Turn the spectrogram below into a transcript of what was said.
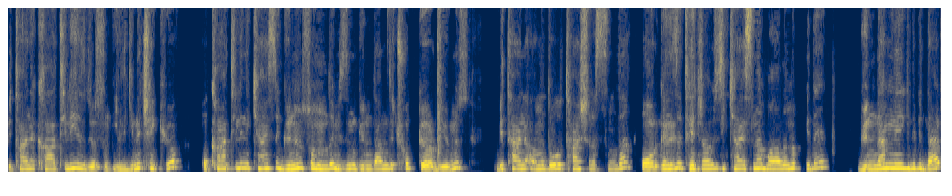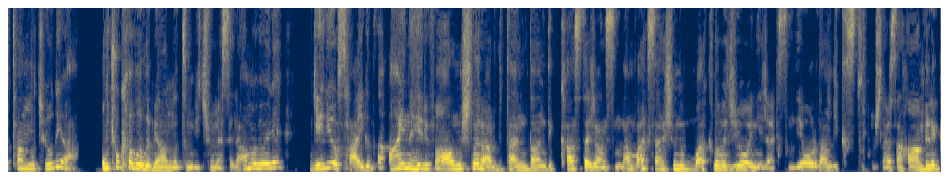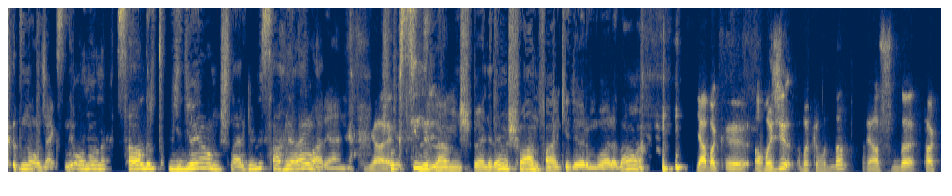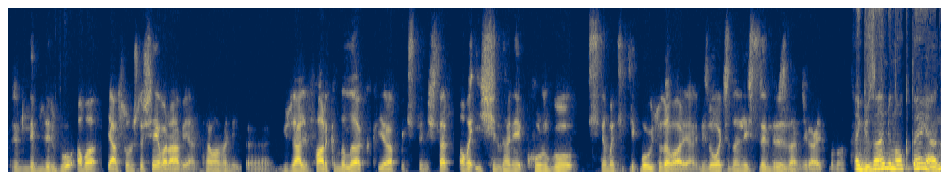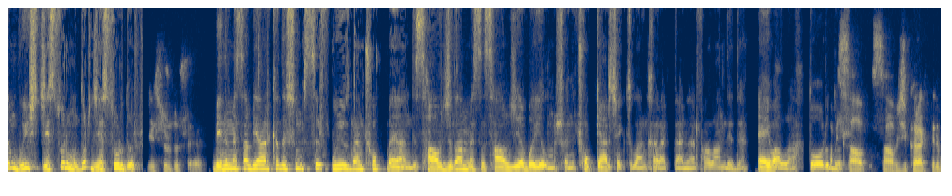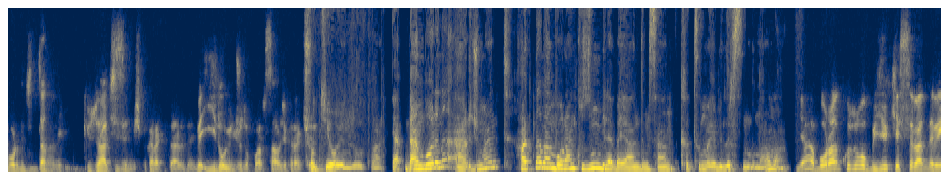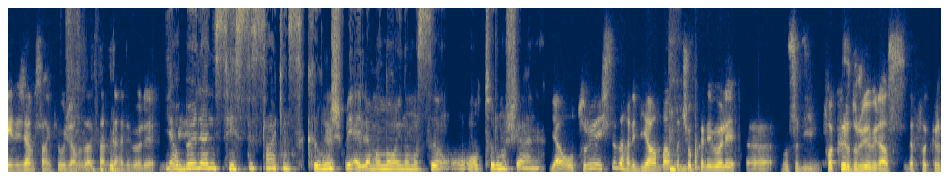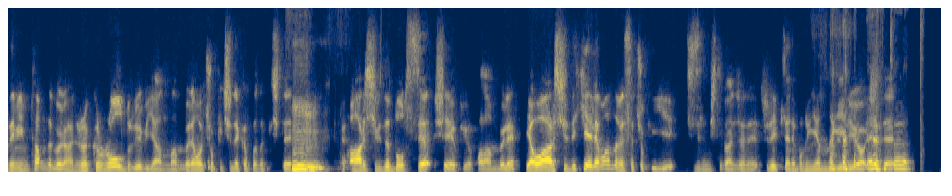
bir tane katili izliyorsun, ilgini çekiyor. O katilin hikayesi günün sonunda bizim gündemde çok gördüğümüz bir tane Anadolu taşrasında organize tecavüz hikayesine bağlanıp bir de gündemle ilgili bir dert anlatıyordu ya. O çok havalı bir anlatım biçimi mesela ama böyle geliyor saygıda aynı herifi almışlar abi bir tane dandik kast ajansından bak sen şimdi bu baklavacıyı oynayacaksın diye oradan bir kız tutmuşlar sen hamile kadın olacaksın diye onu ona saldırtıp videoya almışlar gibi sahneler var yani. Ya Çok evet. sinirlenmiş böyle değil mi? Şu an fark ediyorum bu arada ama. Ya bak e, amacı bakımından hani aslında takdir edilebilir bu ama ya sonuçta şey var abi yani tamam hani e, güzel farkındalık yaratmak istemişler ama işin hani kurgu sinematiklik boyutu da var yani. Biz o açıdan eleştirebiliriz bence gayet bunu. Ha, güzel bir noktaya geldim. Bu iş cesur mudur? Cesurdur. Cesurdur evet. Benim mesela bir arkadaşım sırf bu yüzden çok beğendi. Savcıdan mesela savcıya bayılmış. Hani çok gerçekçi lan karakterler falan dedi. Eyvallah. Abi Doğrudur. sav- savcı karakteri bu arada cidden hani güzel çizilmiş bir karakterdi ve iyi de oyunculuk var savcı karakteri. Çok iyi oyunculuk var. Ya ben bu arada Ercüment hatta ben Boran Kuzum bile beğendim. Sen katılmayabilirsin buna ama. Ya Boran Kuzum'u bıyık kesse ben de beğeneceğim sanki hocam zaten de hani böyle Ya bileyim. böyle hani sessiz sakin sıkılmış bir elemanı oynaması o- oturmuş yani. Ya oturuyor işte de hani bir yandan da çok hani böyle e, nasıl diyeyim fakir duruyor biraz. Ya fakir demeyeyim tam da böyle hani rock and roll duruyor bir yandan böyle ama çok içine kapanık. İşte Hmm. arşivde dosya şey yapıyor falan böyle. Ya o arşivdeki eleman da mesela çok iyi çizilmişti bence hani sürekli hani bunun yanına geliyor Evet işte evet.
